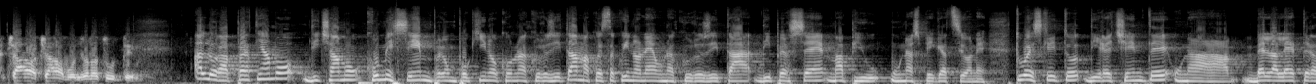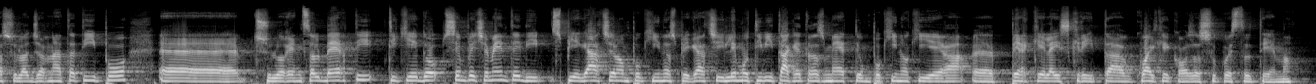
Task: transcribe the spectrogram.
Ciao, ciao, buongiorno a tutti. Allora, partiamo diciamo come sempre un pochino con una curiosità, ma questa qui non è una curiosità di per sé, ma più una spiegazione. Tu hai scritto di recente una bella lettera sulla giornata tipo eh, su Lorenzo Alberti, ti chiedo semplicemente di spiegarcela un pochino, spiegarci l'emotività che trasmette, un pochino chi era, eh, perché l'hai scritta, qualche cosa su questo tema.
